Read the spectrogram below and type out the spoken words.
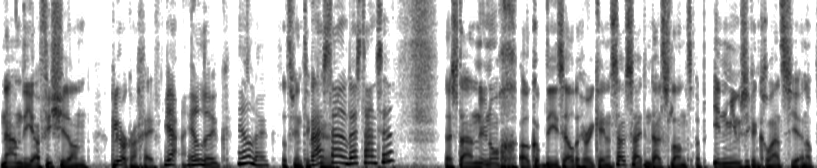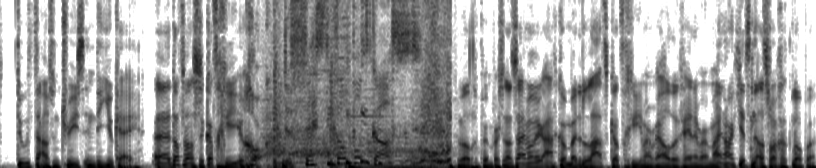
naam die je affiche dan kleur kan geven. Ja, heel leuk. Heel leuk. Dat vind ik... Waar, eh, staan, waar staan ze? Zij staan nu nog ook op diezelfde Hurricane in Southside in Duitsland. Op In Music in Kroatië. En op 2000 Trees in de UK. Eh, dat was de categorie rock. De Festival Podcast. Geweldige pumpers. En dan zijn we weer aangekomen bij de laatste categorie, maar wel degene waar mijn hartje het snelst van gaat kloppen.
